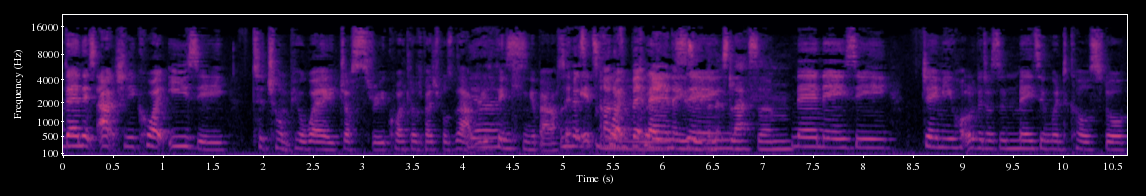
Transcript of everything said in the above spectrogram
then it's actually quite easy to chomp your way just through quite a lot of vegetables without Yes. really thinking about And it. if It's, kind quite of a bit cleansing. mayonnaise, then it's less um. mayonnaise. Jamie Oliver does an amazing winter coleslaw.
